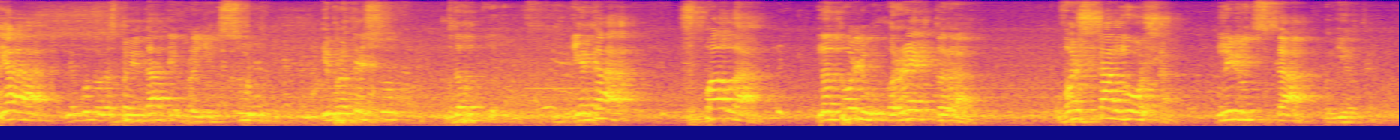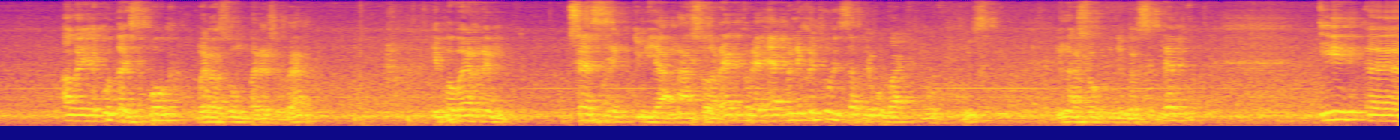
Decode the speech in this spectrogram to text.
Я не буду розповідати про їх суть і про те, що яка впала на долю ректора важка ноша, нелюдська, повірте. Але яку дасть Бог, ми разом переживемо і повернемо чесне ім'я нашого ректора, як би не хотіли запрямувати його вуз і нашого університету. І е,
